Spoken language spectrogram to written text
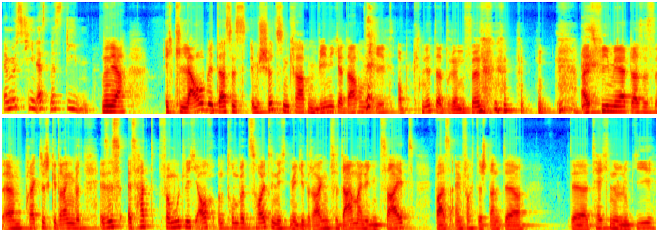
Dann müsste ich ihn erstmal steamen. Nun ja, ich glaube, dass es im Schützengraben weniger darum geht, ob Knitter drin sind, als vielmehr, dass es ähm, praktisch getragen wird. Es ist, es hat vermutlich auch, und darum wird es heute nicht mehr getragen, zur damaligen Zeit war es einfach der Stand der, der Technologie,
